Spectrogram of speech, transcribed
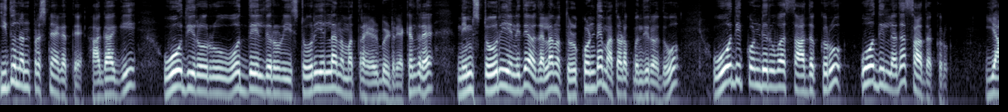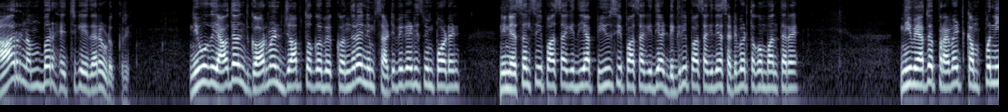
ಇದು ನನ್ನ ಪ್ರಶ್ನೆ ಆಗತ್ತೆ. ಹಾಗಾಗಿ ಓದಿರೋರು, ಓದದೇ ಇಲ್ದಿರೋರು ಈ ಸ್ಟೋರಿ ಎಲ್ಲ ನಮ್ಮ ಹತ್ರ ಹೇಳ್ಬಿಡ್ರಿ. ಯಾಕಂದರೆ ನಿಮ್ಮ ಸ್ಟೋರಿ ಏನಿದೆ ಅದೆಲ್ಲ ನಾವು ತಿಳ್ಕೊಂಡೇ ಮಾತಾಡೋಕೆ ಬಂದಿರೋದು. ಓದಿಕೊಂಡಿರುವ ಸಾಧಕರು, ಓದಿಲ್ಲದ ಸಾಧಕರು. ಯಾರು ನಂಬರ್ ಹೆಚ್ಚಿಗೆ ಇದ್ದಾರೆ ಹುಡುಕ್ರಿ. ನೀವು ಯಾವುದೇ ಒಂದು ಗೌರ್ಮೆಂಟ್ ಜಾಬ್ ತೊಗೋಬೇಕು ಅಂದರೆ ನಿಮ್ಮ ಸರ್ಟಿಫಿಕೇಟ್ ಇಸ್ ಇಂಪಾರ್ಟೆಂಟ್ ನೀನು ಎಸ್ ಎಲ್ ಸಿ ಪಾಸ್ ಆಗಿದೆಯಾ ಪಿ ಯು ಸಿ ಪಾಸ್ ಆಗಿದೆಯಾ ಡಿಗ್ರಿ ಪಾಸ್ ಆಗಿದೆಯಾ ಸರ್ಟಿಫಿಕೇಟ್ ತೊಗೊಂಬಂತಾರೆ ನೀವು ಯಾವುದೋ ಪ್ರೈವೇಟ್ ಕಂಪನಿ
